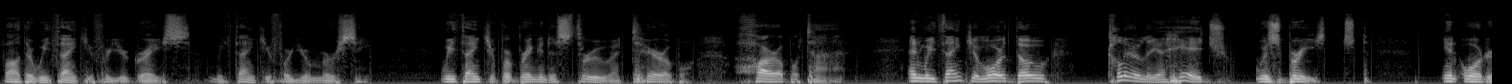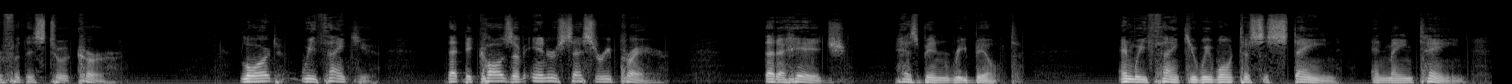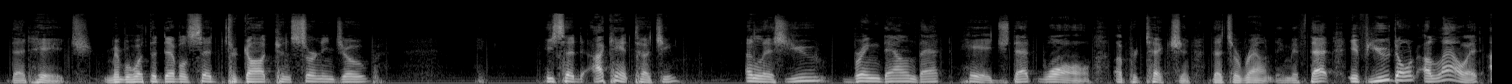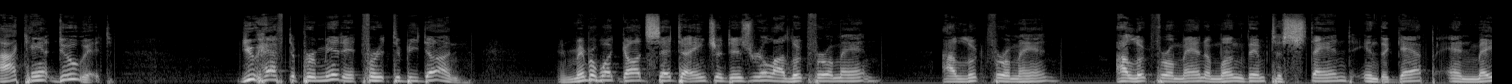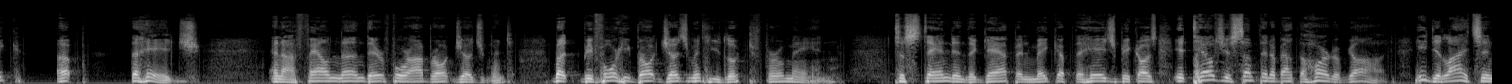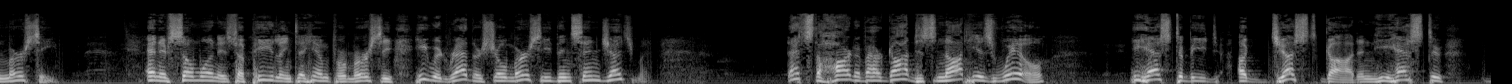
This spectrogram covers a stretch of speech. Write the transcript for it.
Father, we thank you for your grace. We thank you for your mercy. We thank you for bringing us through a terrible, horrible time. And we thank you, Lord, though clearly a hedge was breached in order for this to occur. Lord, we thank you that because of intercessory prayer, that a hedge has been rebuilt. And we thank you. We want to sustain and maintain that hedge. Remember what the devil said to God concerning Job? He said, I can't touch him unless you bring down that hedge, that wall of protection that's around him. If that if you don't allow it, I can't do it. You have to permit it for it to be done. And remember what God said to ancient Israel? I looked for a man. I looked for a man. I looked for a man among them to stand in the gap and make up the hedge. And I found none, therefore I brought judgment. But before he brought judgment, he looked for a man to stand in the gap and make up the hedge because it tells you something about the heart of God. He delights in mercy. And if someone is appealing to him for mercy, he would rather show mercy than send judgment. That's the heart of our God. It's not his will. He has to be a just God and he has to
